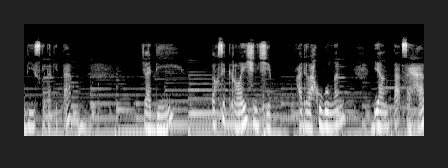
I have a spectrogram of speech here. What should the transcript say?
di sekitar kita. Jadi, toxic relationship adalah hubungan yang tak sehat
